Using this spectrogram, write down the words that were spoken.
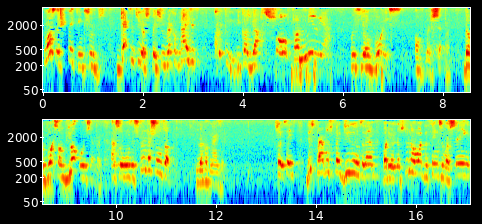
Once a fake intrudes, get into your space, you recognize it quickly because you are so familiar with your voice of the shepherd, the voice of your own shepherd. And so when the stranger shows up, you recognize it. So he says, This parable spake Jesus unto them, but they understood not what the things he was saying.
